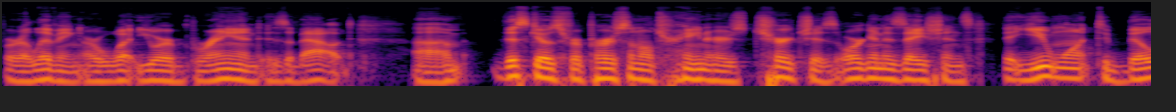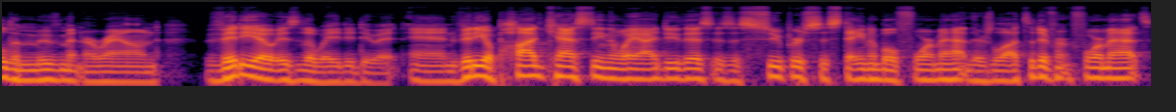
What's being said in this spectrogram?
for a living or what your brand is about um, this goes for personal trainers, churches, organizations that you want to build a movement around. Video is the way to do it. And video podcasting, the way I do this, is a super sustainable format. There's lots of different formats.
